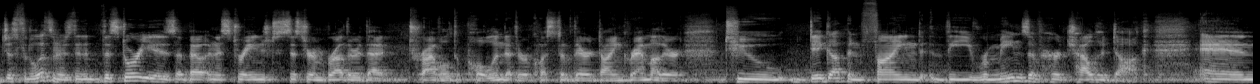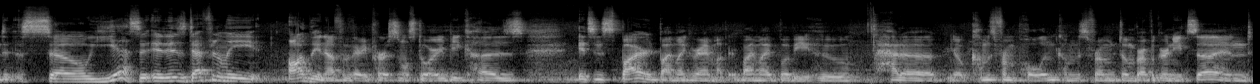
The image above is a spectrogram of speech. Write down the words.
just for the listeners, the, the story is about an estranged sister and brother that travel to Poland at the request of their dying grandmother to dig up and find the remains of her childhood dog, and so yes, it, it is definitely oddly enough a very personal story because it's inspired by my grandmother, by my booby, who had a you know comes from Poland, comes from Dąbrowa Górnicza, and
